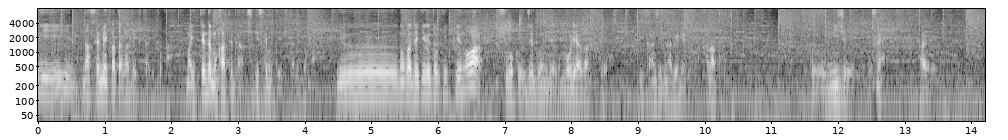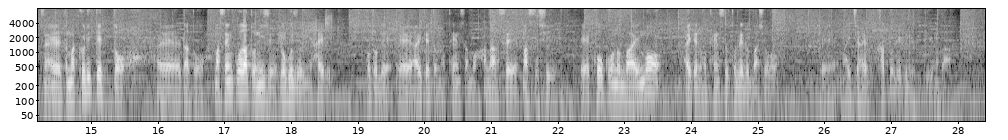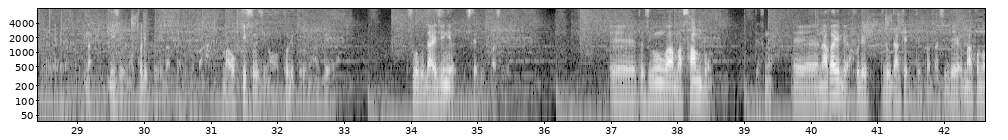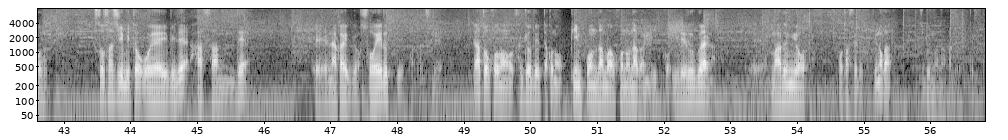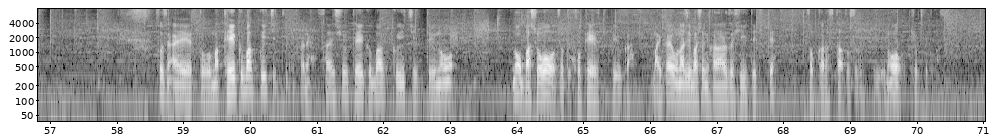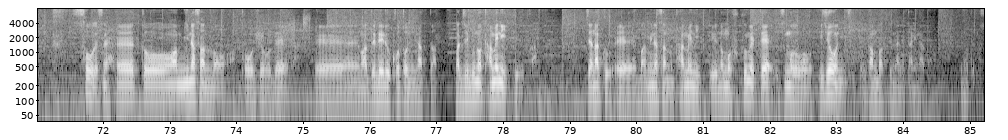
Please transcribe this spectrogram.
な攻め方ができたりとか、まあ、1点でも勝ってたら次攻めていったりとかいうのができる時っていうのはすごく自分で盛り上がっていい感じに投げれるかなと。と20ですね。はい。えーとまあ、クリケット、えー、だと、まあ、先行だと20、60に入ることで、えー、相手との点差も離せますし、えー、高校の場合も相手の点数取れる場所を、えーまあ、いち早くカットできるっていうのが、えー、20のトリプルだったりとか、まあ、大きい数字のトリプルなんですごく大事にしてる場所です。えーと、自分はまあ3本ですね、えー、長指は触れてるだけっていう形で、まあ、この人差し指と親指で挟んで、えー、中指を添えるっていう形でであとこの先ほど言ったこのピンポン玉をこの中に1個入れるぐらいなえー、丸みを持たせるっていうのが自分の中でやってるそうですね、えーとまあ、テイクバック位置っていうんですかね。最終テイクバック位置っていうのの場所をちょっと固定っていうか毎回同じ場所に必ず引いてきてそこからスタートするっていうのを気をつけてます。そうですね、えーとまあ、皆さんの投票で、えーまあ、出れることになった、まあ、自分のためにっていうかじゃなく、えーまあ、皆さんのためにっていうのも含めていつも以上にちょっと頑張って投げたいなと思ってます。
